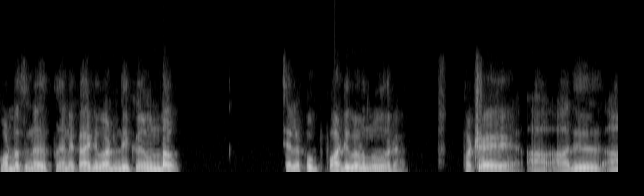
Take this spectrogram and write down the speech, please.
കോൺഗ്രസിനകത്ത് തന്നെ കാര്യമായിട്ട് നീക്കങ്ങൾ ഉണ്ടാവും. ചിലപ്പോൾ പാർട്ടി വളർന്നു വരാം. പക്ഷേ അത് ആ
